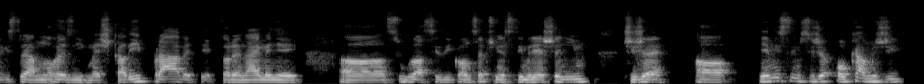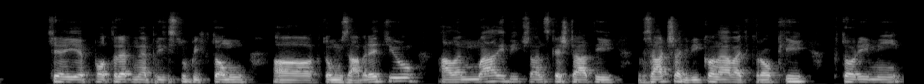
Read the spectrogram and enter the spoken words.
registre a mnohé z nich meškali, práve tie, ktoré najmenej uh, súhlasili koncepčne s tým riešením. Čiže uh, nemyslím si, že okamžite je potrebné pristúpiť k tomu, uh, k tomu zavretiu, ale mali by členské štáty začať vykonávať kroky, ktorými,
